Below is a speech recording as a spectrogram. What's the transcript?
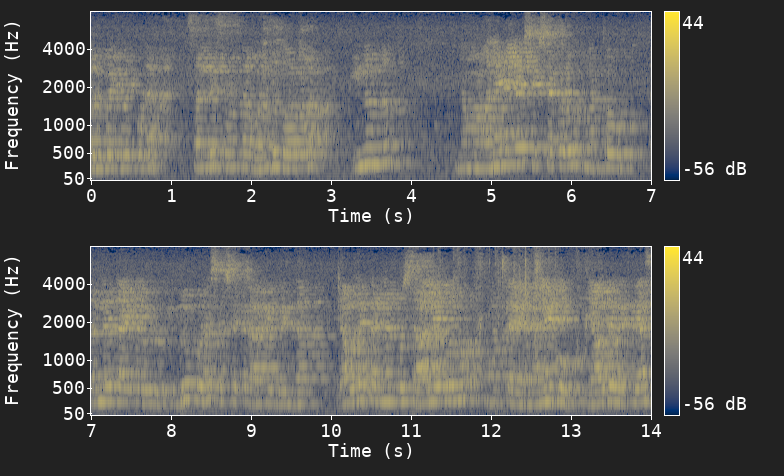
ಗುರುಗಳಿಗೂ ಕೂಡ ಸಲ್ಲಿಸುವಂತ ಒಂದು ಗೌರವ. ಇನ್ನೊಂದು, ನಮ್ಮ ಮನೆಯಲ್ಲೇ ಶಿಕ್ಷಕರು ಮತ್ತು ತಂದೆ ತಾಯಿಗಳು ಇಬ್ರು ಕೂಡ ಶಿಕ್ಷಕರಾಗಿದ್ದರಿಂದ ಯಾವುದೇ ಕಾರಣಕ್ಕೂ ಶಾಲೆಗೂ ಮತ್ತೆ ಮನೆಗೂ ಯಾವುದೇ ವ್ಯತ್ಯಾಸ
